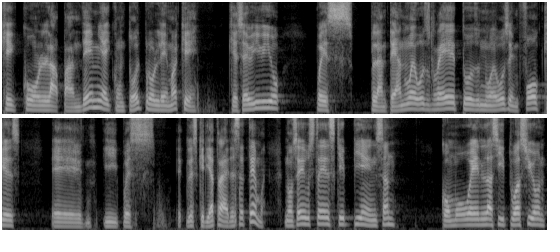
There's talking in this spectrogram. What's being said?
que con la pandemia y con todo el problema que, que se vivió, pues plantea nuevos retos, nuevos enfoques, eh, y pues eh, les quería traer este tema. No sé ustedes qué piensan, cómo ven la situación,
